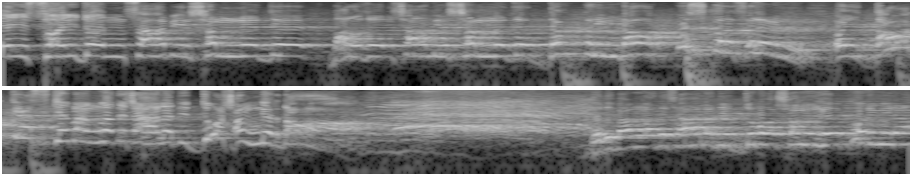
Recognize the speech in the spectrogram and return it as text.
এই ছয়জন সাহাবির সামনে যে, বারো জন সাহাবির সামনে যে দাপ্তরিক দাওয়াত পেশ করেছিলেন, ওই দাওয়াতে আজকে বাংলাদেশ আহলাদির যুব সংঘের দাওয়াত। যদি বাংলাদেশ আহলাদির যুব সংঘের কর্মীরা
